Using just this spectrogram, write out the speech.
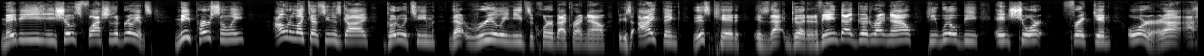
Maybe he shows flashes of brilliance. Me personally, I would have liked to have seen this guy go to a team that really needs a quarterback right now because I think this kid is that good. And if he ain't that good right now, he will be in short freaking order. And, I, I,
